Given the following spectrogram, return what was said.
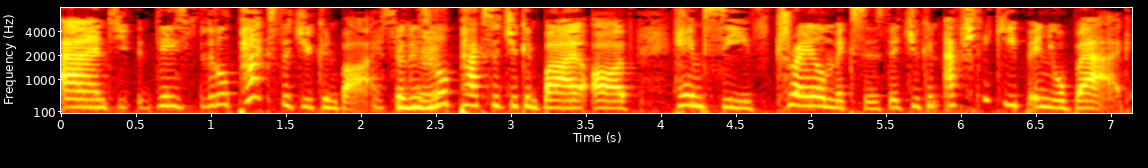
and you, these little packs that you can buy. So these little packs that you can buy of hemp seeds, trail mixes that you can actually keep in your bag.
